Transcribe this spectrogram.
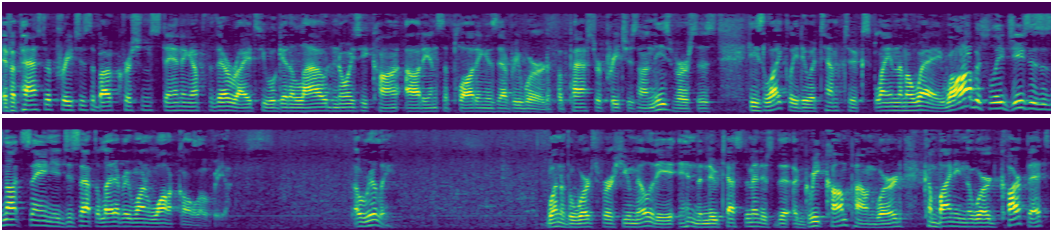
If a pastor preaches about Christians standing up for their rights, he will get a loud, noisy con- audience applauding his every word. If a pastor preaches on these verses, he's likely to attempt to explain them away. Well, obviously, Jesus is not saying you just have to let everyone walk all over you. Oh, really? One of the words for humility in the New Testament is the, a Greek compound word combining the word carpet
